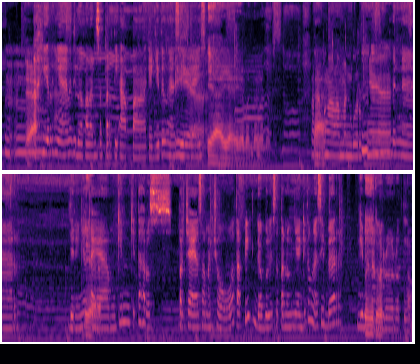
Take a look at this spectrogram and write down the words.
Mm-mm. Ya. akhirnya nanti bakalan seperti apa kayak gitu nggak sih Iya. guys? iya iya iya benar benar karena Nah. pengalaman buruknya ya Mm-mm, bener. Jadinya Iya. kayak mungkin kita harus percaya sama cowok tapi nggak boleh sepenuhnya gitu nggak sih bar? Gimana Gitu. menurut lo?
